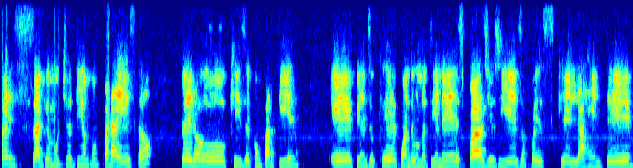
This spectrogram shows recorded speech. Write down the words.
pues saque mucho tiempo para esto, pero quise compartir. Eh, pienso que cuando uno tiene espacios y eso, pues que la gente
